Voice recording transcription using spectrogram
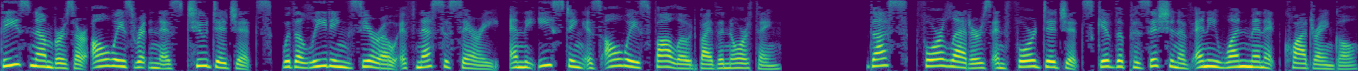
These numbers are always written as two digits, with a leading zero if necessary, and the easting is always followed by the northing. Thus, four letters and four digits give the position of any one-minute quadrangle.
